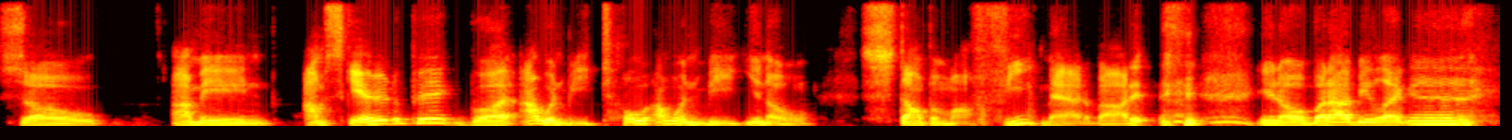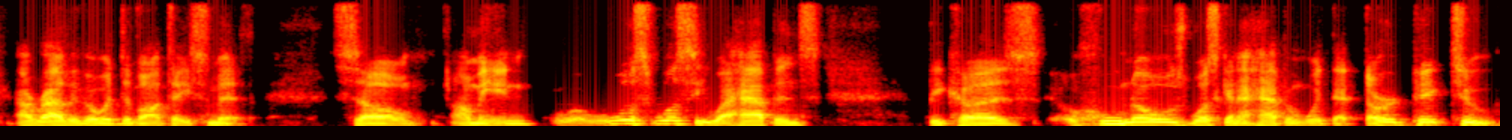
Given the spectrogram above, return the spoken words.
So, I mean, I'm scared of the pick, but I wouldn't be told, I wouldn't be, you know, stomping my feet mad about it, you know, but I'd be like, eh, I'd rather go with DeVonta Smith. So, I mean, we'll, we'll see what happens because who knows what's going to happen with that third pick too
